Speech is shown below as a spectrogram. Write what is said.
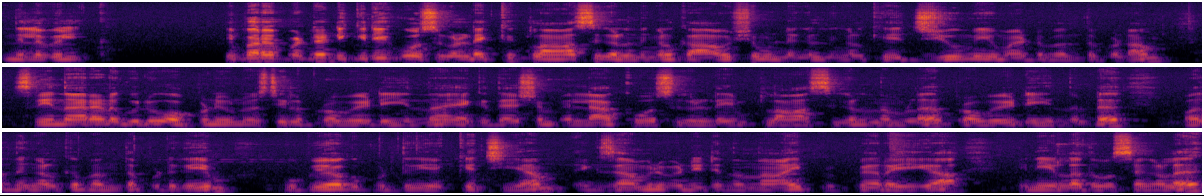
നിലവിൽ ഈ പറയപ്പെട്ട ഡിഗ്രി കോഴ്സുകളുടെയൊക്കെ ക്ലാസ്സുകൾ നിങ്ങൾക്ക് ആവശ്യമുണ്ടെങ്കിൽ നിങ്ങൾക്ക് എജ്യൂമിയുമായിട്ട് ബന്ധപ്പെടാം. ശ്രീനാരായണ ഗുരു ഓപ്പൺ യൂണിവേഴ്സിറ്റിയിൽ പ്രൊവൈഡ് ചെയ്യുന്ന ഏകദേശം എല്ലാ കോഴ്സുകളുടെയും ക്ലാസ്സുകൾ നമ്മൾ പ്രൊവൈഡ് ചെയ്യുന്നുണ്ട്. അത് നിങ്ങൾക്ക് ബന്ധപ്പെടുകയും ഉപയോഗപ്പെടുത്തുകയൊക്കെ ചെയ്യാം. എക്സാമിന് വേണ്ടിയിട്ട് നന്നായി പ്രിപ്പയർ ചെയ്യുക. ഇനിയുള്ള ദിവസങ്ങൾ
